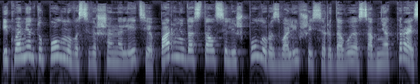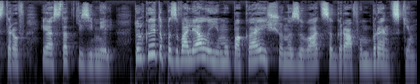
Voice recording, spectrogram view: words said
И к моменту полного совершеннолетия парню достался лишь полуразвалившийся родовой особняк Крайстеров и остатки земель. Только это позволяло ему пока еще называться графом Брентским.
